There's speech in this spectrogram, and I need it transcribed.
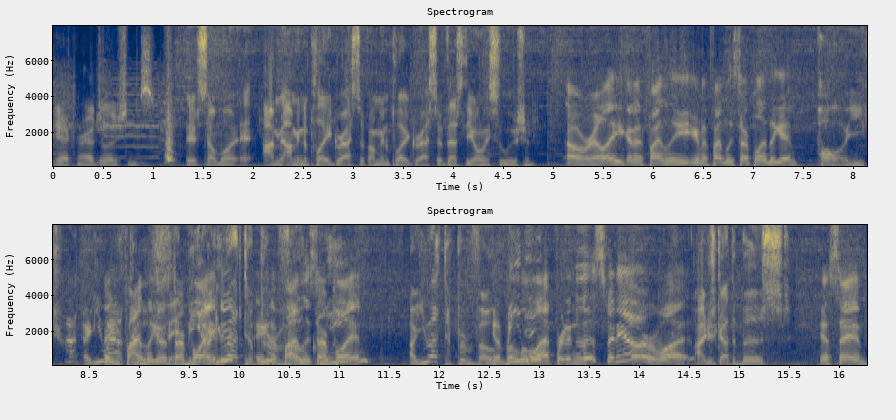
Yeah, congratulations. If someone, I'm, I'm gonna play aggressive. I'm gonna play aggressive. That's the only solution. Oh, really? You're gonna finally, you're gonna finally start playing the game? Paul, are you trying? Are you? Are you finally to gonna start offend me? playing? Are you dude? out to Are you gonna finally start me? playing? Are you out to provoke You gonna put a little dude? effort into this video or what? I just got the boost. Yeah, same.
